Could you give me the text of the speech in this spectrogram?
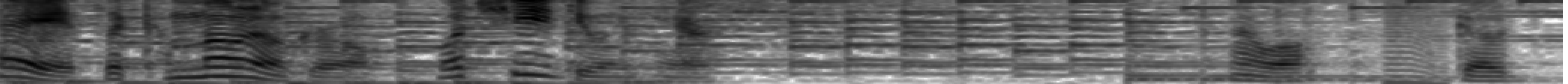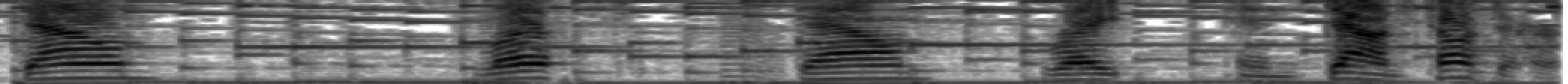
Hey, it's a kimono girl. What's she doing here? Oh well. Go down, left, down, right, and down to talk to her.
